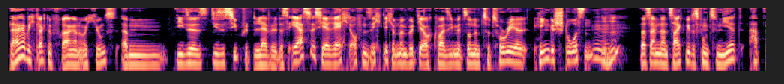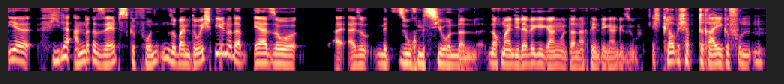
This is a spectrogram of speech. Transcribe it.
da habe ich gleich eine Frage an euch Jungs. Ähm, dieses, dieses Secret Level, das erste ist ja recht offensichtlich und man wird ja auch quasi mit so einem Tutorial hingestoßen. Mhm das einem dann zeigt, wie das funktioniert. Habt ihr viele andere selbst gefunden, so beim Durchspielen oder eher so also mit Suchmissionen dann nochmal in die Level gegangen und dann nach den Dingern gesucht. Ich glaube, ich habe drei gefunden.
